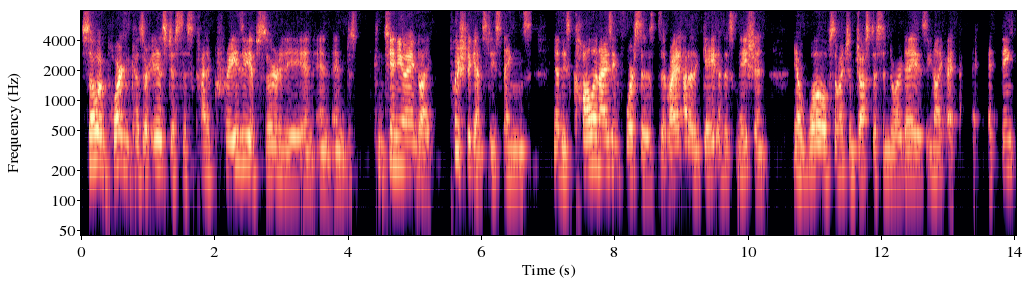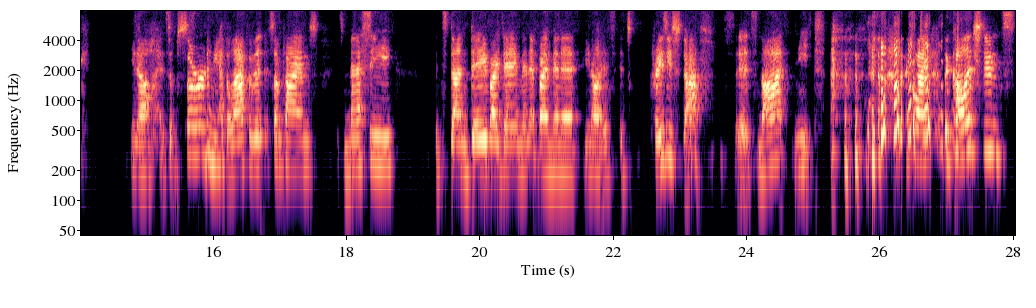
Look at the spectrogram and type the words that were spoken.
so important because there is just this kind of crazy absurdity and and and just continuing to like push against these things you know these colonizing forces that right out of the gate of this nation you know wove so much injustice into our days you know like i i think you know it's absurd and you have to laugh of it sometimes it's messy. It's done day by day minute by minute. You know it's it's crazy stuff. It's, it's not neat. That's why the college students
